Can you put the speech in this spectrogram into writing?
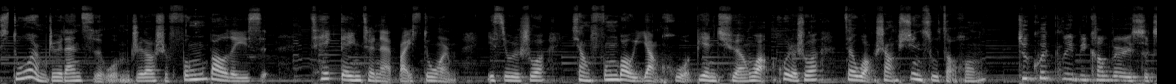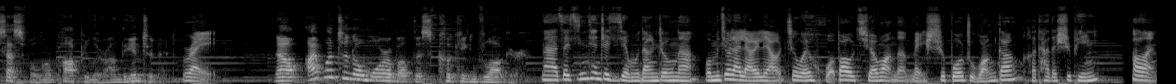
storm 这个单词，我们知道是风暴的意思。 Take the internet by storm，意思就是说像风暴一样火遍全网，或者说在网上迅速走红。 To quickly become very successful or popular on the internet. Right。 Now, I want to know more about this cooking vlogger. 那在今天这期节目当中呢，我们就来聊一聊这位火爆全网的美食博主王刚和他的视频。Colin,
